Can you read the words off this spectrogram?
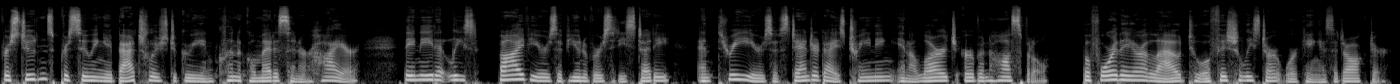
For students pursuing a bachelor's degree in clinical medicine or higher, they need at least five years of university study and three years of standardized training in a large urban hospital before they are allowed to officially start working as a doctor.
